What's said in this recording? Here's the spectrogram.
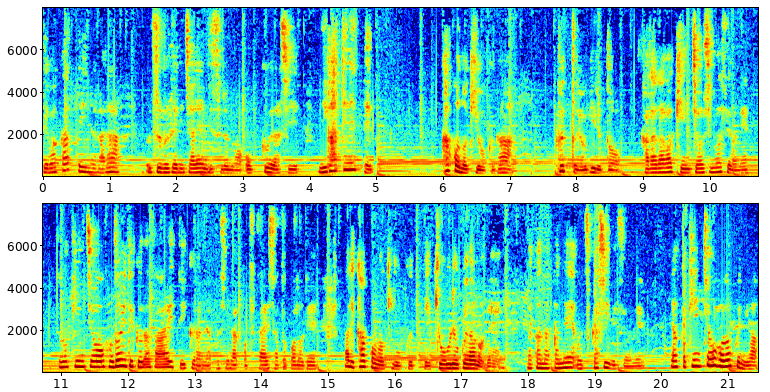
で分かっていながら、うつ伏せにチャレンジするのは億劫だし、苦手って過去の記憶がふっとよぎると体は緊張しますよね。その緊張をほどいてくださいっていくらね、私がお伝えしたところで、やっぱり過去の記憶って強力なので、なかなかね、難しいですよね。やっぱ緊張をほどくには、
